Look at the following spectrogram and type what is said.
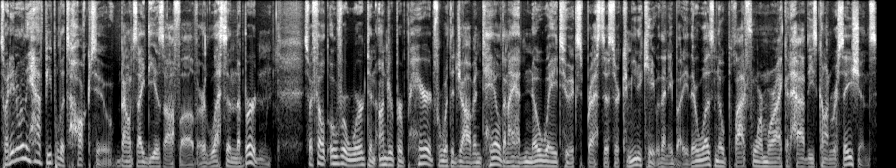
So I didn't really have people to talk to, bounce ideas off of, or lessen the burden. So I felt overworked and underprepared for what the job entailed, and I had no way to express this or communicate with anybody. There was no platform where I could have these conversations.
